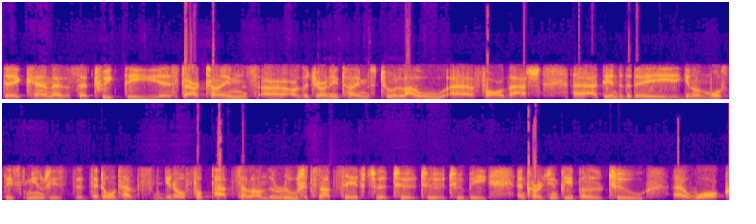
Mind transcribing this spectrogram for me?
they can, as I said, tweak the uh, start times uh, or the journey times to allow uh, for that. At the end of the day, you know, most of these communities they don't have you know footpaths along the route. It's not safe to to to, to be encouraging people to walk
